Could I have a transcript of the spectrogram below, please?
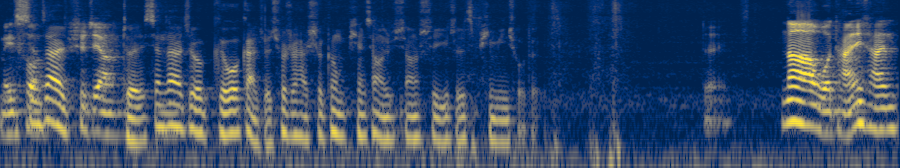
没错，现在是这样的。对，现在就给我感觉确实还是更偏向于像是一支平民球队。对，那我谈一谈，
